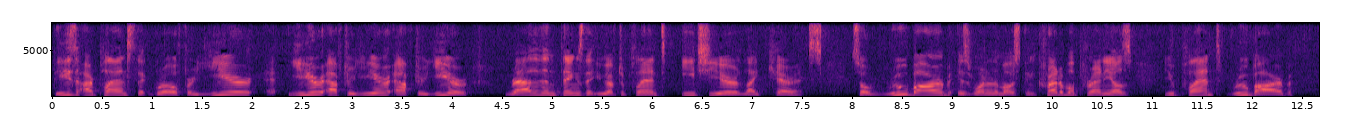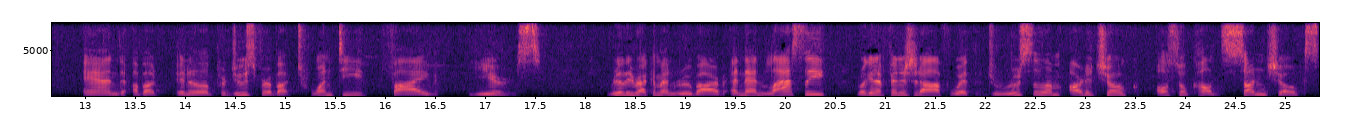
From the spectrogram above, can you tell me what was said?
These are plants that grow for year, year after year after year, rather than things that you have to plant each year like carrots. So rhubarb is one of the most incredible perennials. You plant rhubarb, and about it'll produce for about 25 years. Really recommend rhubarb. And then lastly, we're going to finish it off with Jerusalem artichoke, also called sunchokes.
